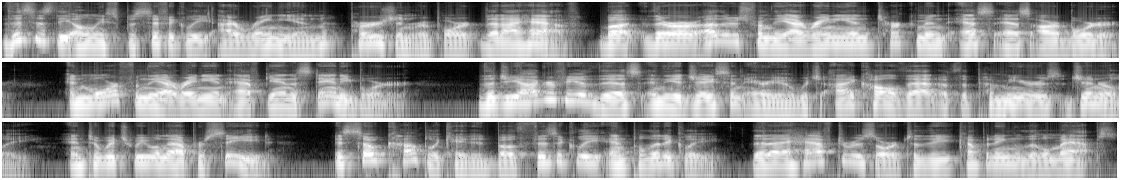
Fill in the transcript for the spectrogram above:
This is the only specifically Iranian Persian report that I have, but there are others from the Iranian Turkmen SSR border and more from the Iranian Afghanistani border. The geography of this and the adjacent area, which I call that of the Pamirs generally, and to which we will now proceed, is so complicated both physically and politically that I have to resort to the accompanying little maps.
